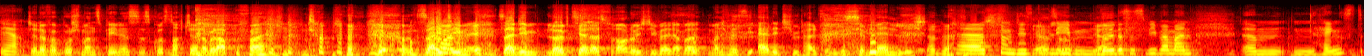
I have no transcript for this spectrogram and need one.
Ja. Jennifer Buschmanns Penis ist kurz nach Chernobyl abgefallen. und seitdem, Oh ey. seitdem läuft sie halt als Frau durch die Welt, aber manchmal ist die Attitude halt so ein bisschen männlich dann, ne? Ja, stimmt, die ist Ja, so, geblieben. ja. Ne? Das ist wie wenn man ähm, einen Hengst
